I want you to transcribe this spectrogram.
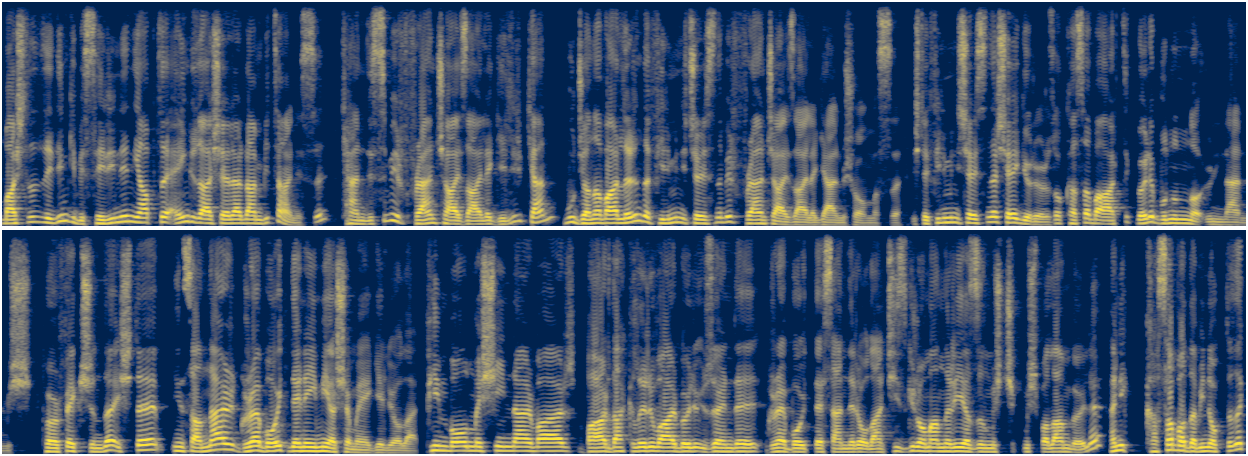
Başta da dediğim gibi serinin yaptığı en güzel şeylerden bir tanesi kendisi bir franchise hale gelirken bu canavarların da filmin içerisinde bir franchise hale gelmiş olması. İşte filmin içerisinde şey görüyoruz o kasaba artık böyle bununla ünlenmiş. Perfection'da işte insanlar graboid deneyimi yaşamaya geliyorlar. Pinball machine'ler var, bardakları var böyle üzerinde graboid desenleri olan çizgi romanları yazılmış çıkmış falan böyle. Hani kasabada bir noktada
